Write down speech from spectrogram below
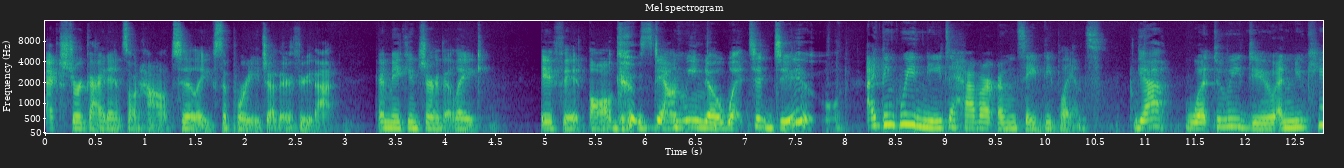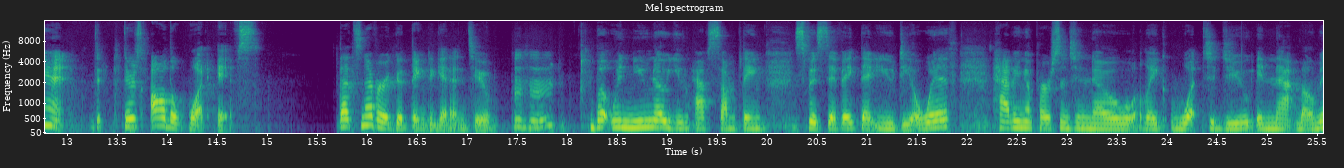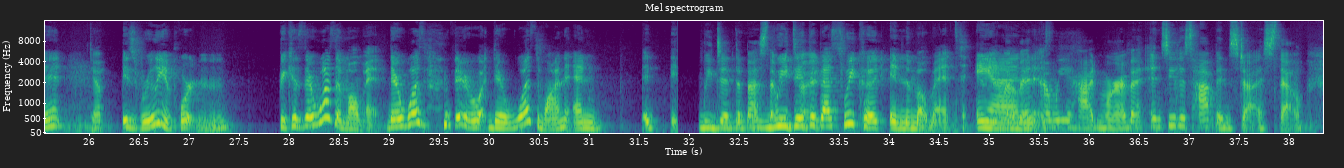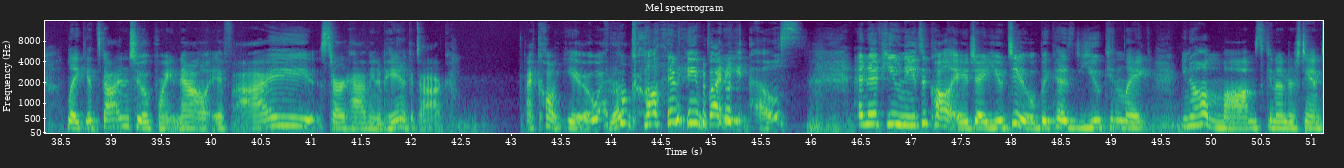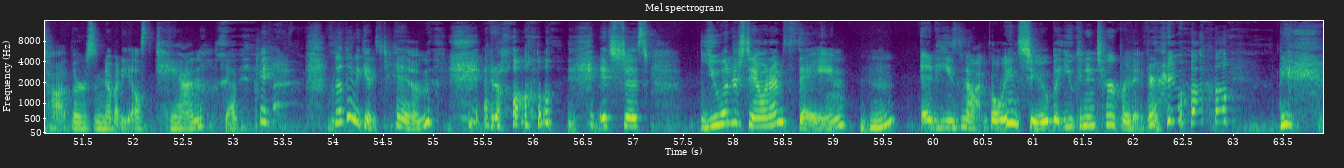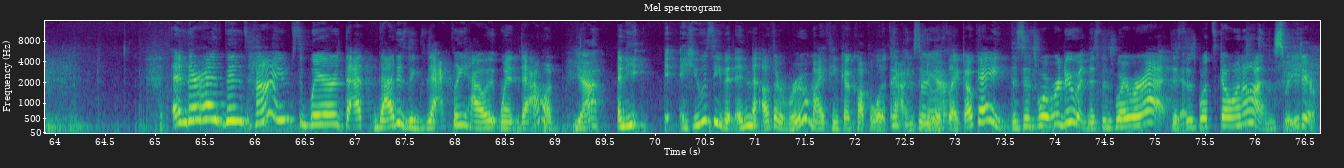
extra guidance on how to like support each other through that and making sure that like if it all goes down, we know what to do. I think we need to have our own safety plans. Yeah. What do we do? And you can't, th- there's all the what ifs. That's never a good thing to get into. Mm-hmm. But when you know you have something specific that you deal with, having a person to know like what to do in that moment Yep. is really important because there was a moment. There was there there was one and it, it- We did the best that we, we, did the could best we could in the moment. in the And moment, and we had more of it. And see, this happens to us though. Like it's gotten to a point now. If I start having a panic attack, I call you. I don't call anybody else. And if you need to call AJ, you do because you can like, you know how moms can understand toddlers and nobody else can. Yep. Nothing against him at all. It's just you understand what I'm saying, Mhm. And he's not going to, but you can interpret it very well. and there has been times where that that is exactly how it went down. Yeah. And he he was even in the other room, I think, a couple of times, so, and it yeah. was like, okay, this is what we're doing. This is where we're at. This Yeah. is what's going on. This is what you do.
